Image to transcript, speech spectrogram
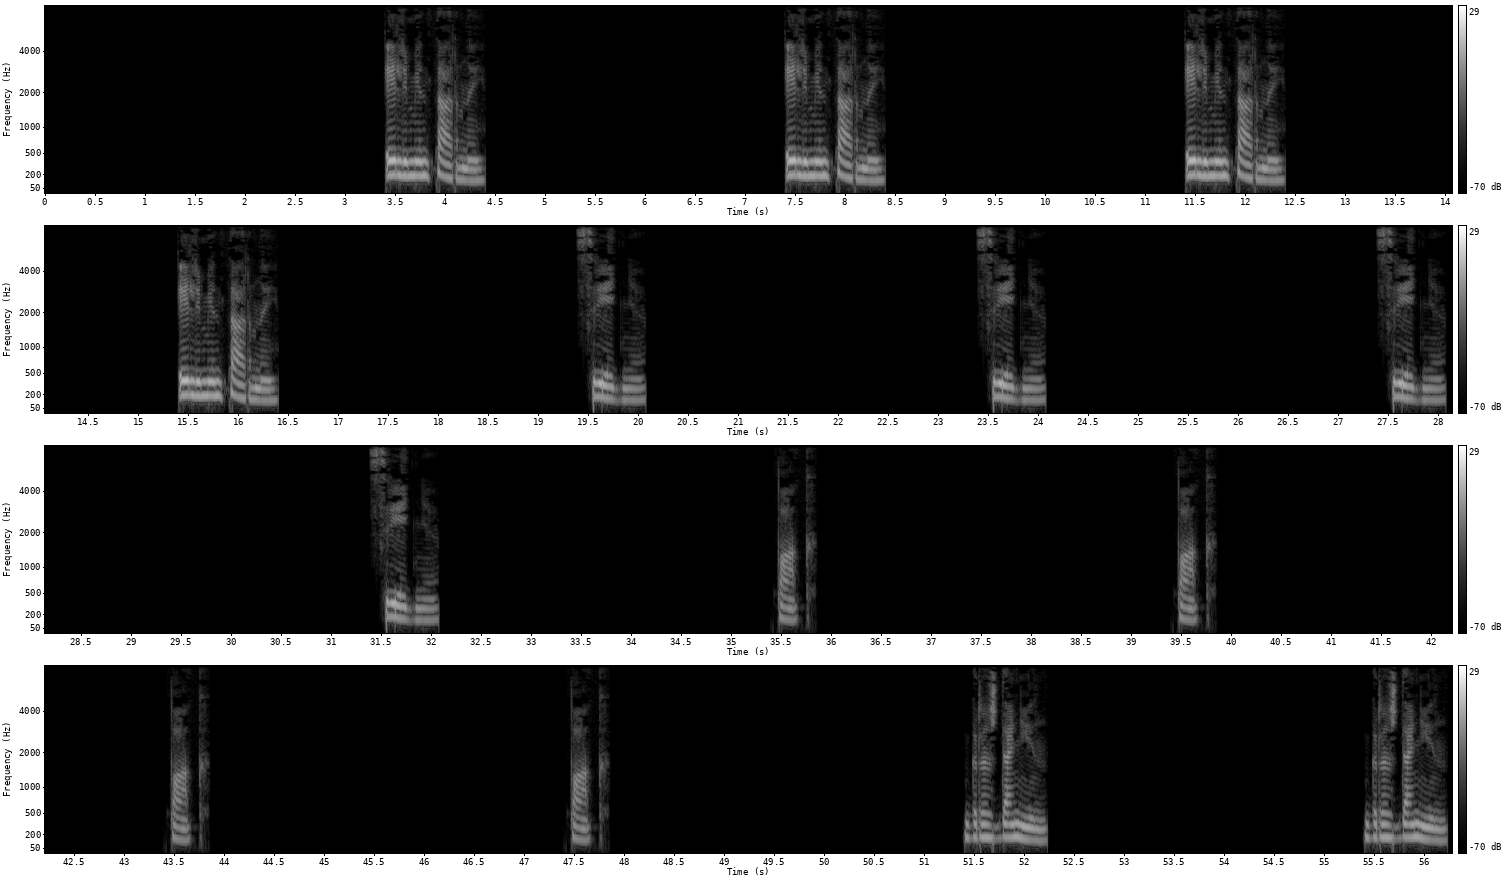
Элементарный. Элементарный. Элементарный. Элементарный. Средняя. Средняя. Средняя. Средняя. Пак. Пак. Пак. Пак. Гражданин. Гражданин.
